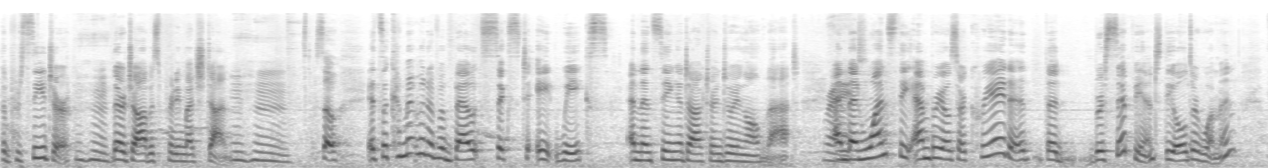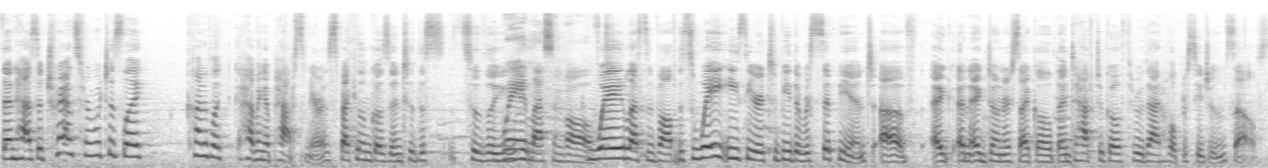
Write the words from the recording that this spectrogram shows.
the procedure, mm-hmm. their job is pretty much done. Mm-hmm. So it's a commitment of about six to eight weeks, and then seeing a doctor and doing all that. And then once the embryos are created, the recipient, the older woman, then has a transfer, which is like kind of like having a pap smear. A speculum goes into this, to the Way less involved. Way less involved. It's way easier to be the recipient of egg, an egg donor cycle than to have to go through that whole procedure themselves.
